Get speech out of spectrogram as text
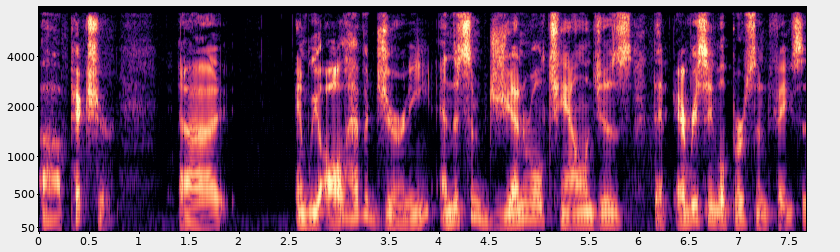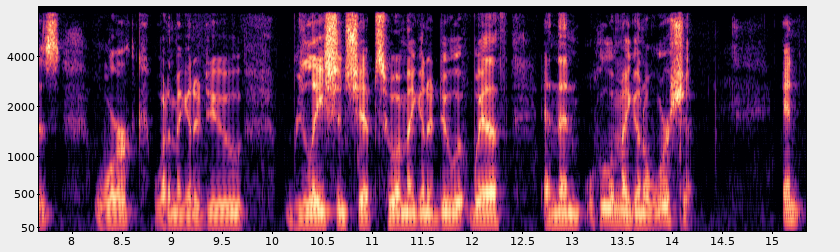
uh, picture. Uh, and we all have a journey, and there's some general challenges that every single person faces work, what am I going to do? Relationships, who am I going to do it with? And then who am I going to worship? And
